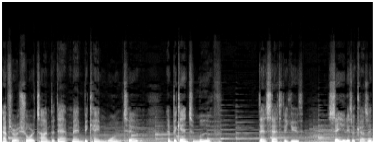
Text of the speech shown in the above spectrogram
After a short time, the dead man became warm too, and began to move. Then said the youth, See, little cousin,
